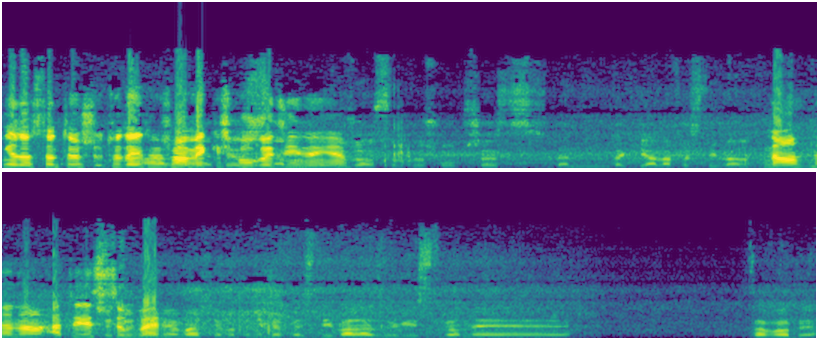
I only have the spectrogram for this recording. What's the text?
Nie no, stąd już, tutaj to już mamy jakieś pół godziny, nie? Dużo osób doszło przez ten taki ala festiwal. No, no, no, a tu jest Czy tu nie super. wiem właśnie, bo to niby festiwal, a z drugiej strony zawody.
